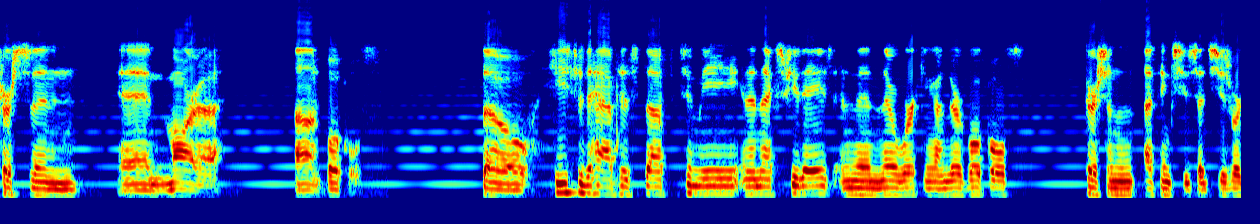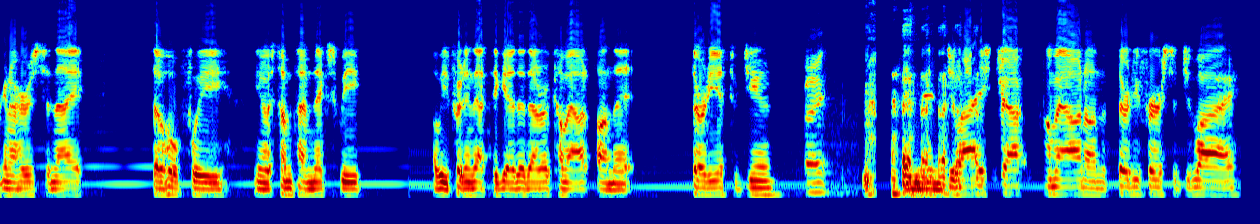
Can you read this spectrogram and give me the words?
Kirsten and Mara on vocals. So he should have his stuff to me in the next few days, and then they're working on their vocals. Kirsten, I think she said she's working on hers tonight. So hopefully, you know, sometime next week, I'll be putting that together. That'll come out on the 30th of June. Right. And then July's drop come out on the 31st of July.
